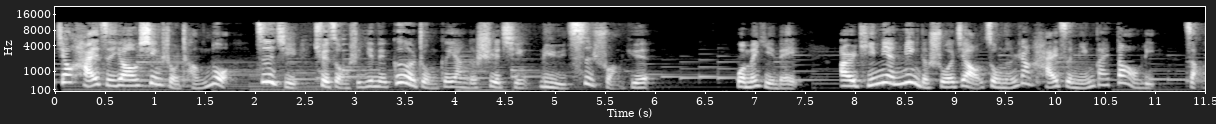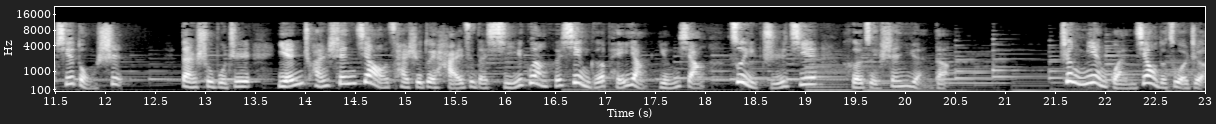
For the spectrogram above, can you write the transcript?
教孩子要信守承诺。自己却总是因为各种各样的事情屡次爽约。我们以为耳提面命的说教总能让孩子明白道理，早些懂事，但殊不知言传身教才是对孩子的习惯和性格培养影响最直接和最深远的。正面管教的作者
